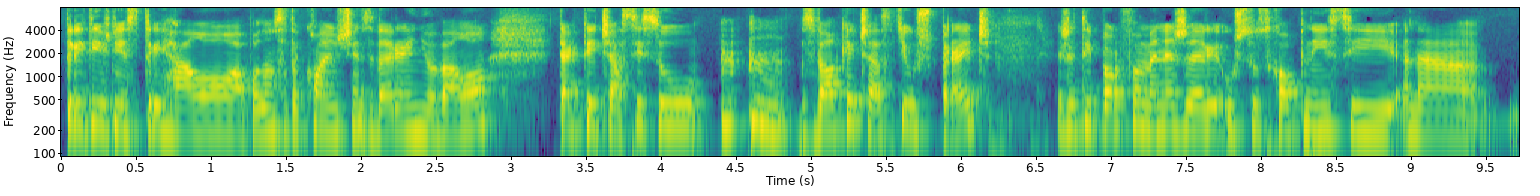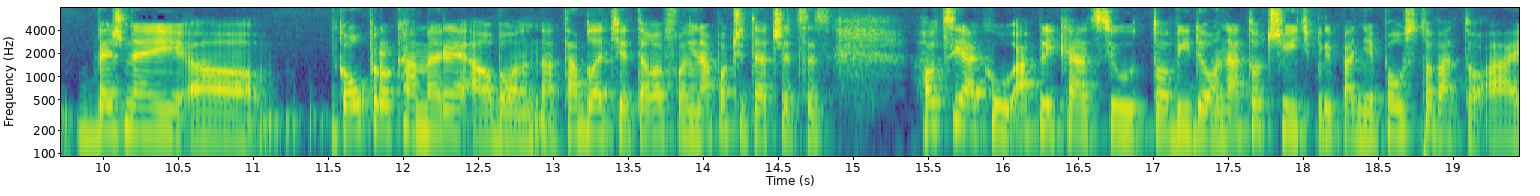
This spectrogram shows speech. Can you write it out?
3 týždne strihalo a potom sa to konečne zverejňovalo, tak tie časy sú z veľkej časti už preč že tí portfolio manažery už sú schopní si na bežnej uh, GoPro kamere alebo na tablete, telefóne, na počítače cez hociakú aplikáciu to video natočiť, prípadne postovať to aj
